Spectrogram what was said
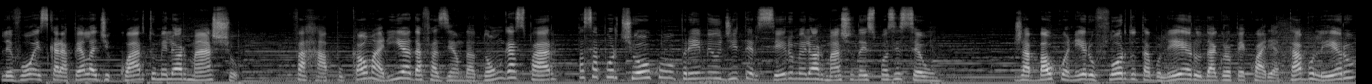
levou a escarapela de quarto melhor macho. Farrapo Calmaria, da Fazenda Dom Gaspar, passaporteou com o prêmio de terceiro melhor macho da exposição. Já Balconeiro Flor do Tabuleiro, da Agropecuária Tabuleiro,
